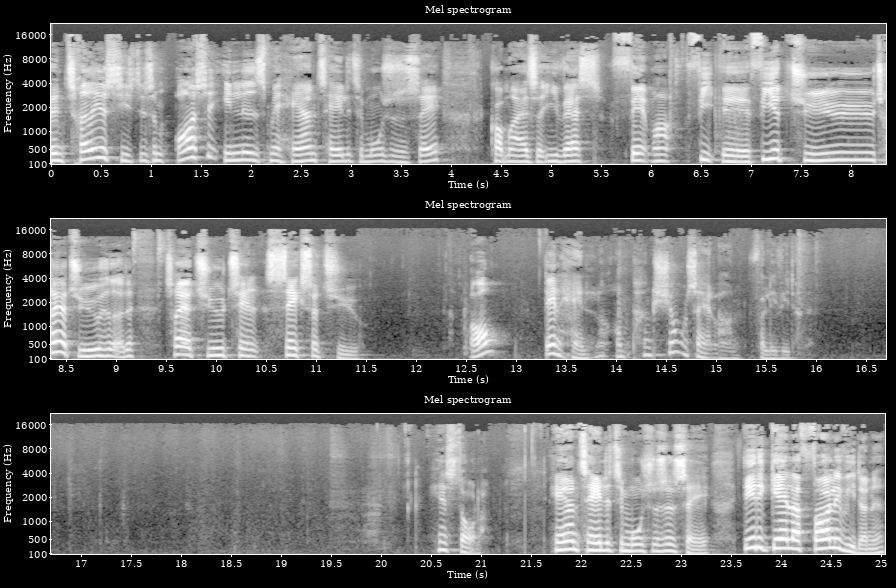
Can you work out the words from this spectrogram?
den tredje og sidste, som også indledes med Herren tale til Moses og sagde, kommer altså i vers 5, 24, 23 hedder det, 23 til 26. Og den handler om pensionsalderen for levitterne. Her står der. Herren talte til Moses og sagde, Dette gælder for levitterne.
